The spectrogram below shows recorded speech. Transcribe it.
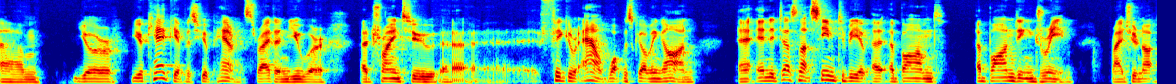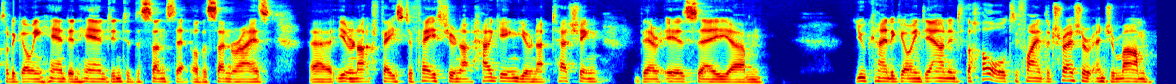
um, your your caregivers, your parents, right? And you were uh, trying to uh, figure out what was going on. And it does not seem to be a, a bond a bonding dream, right? You're not sort of going hand in hand into the sunset or the sunrise. Uh, you're not face to face. You're not hugging. You're not touching. There is a um, you kind of going down into the hole to find the treasure, and your mom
